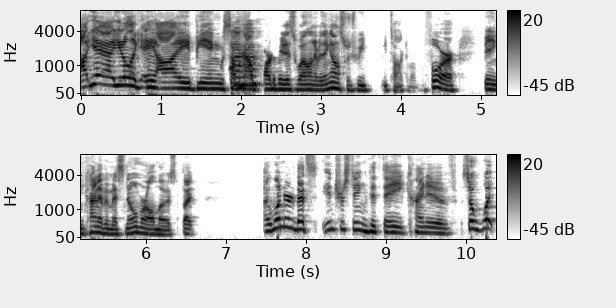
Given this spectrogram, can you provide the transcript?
uh, yeah, you know, like AI being somehow Uh-huh. part of it as well, and everything else, which we we talked about before, being kind of a misnomer almost. But I wonder. That's interesting that they kind of. So what?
